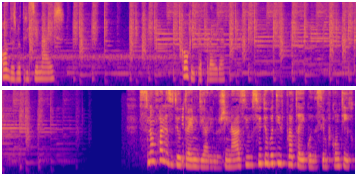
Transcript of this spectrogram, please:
Ondas Nutricionais com Rita Pereira. Se não falhas o teu treino diário no ginásio, se o teu batido proteico anda sempre contigo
